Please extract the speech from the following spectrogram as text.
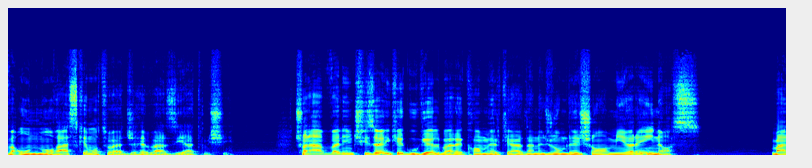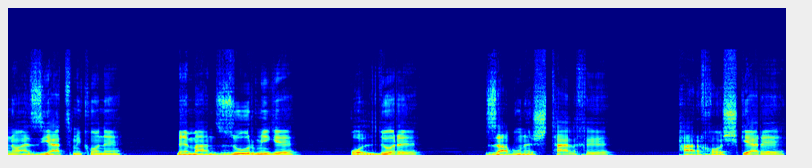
و اون موقع است که متوجه وضعیت میشی چون اولین چیزایی که گوگل برای کامل کردن جمله شما میاره ایناست منو اذیت می‌کنه به من زور میگه قلدره زبونش تلخه پرخاشگره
